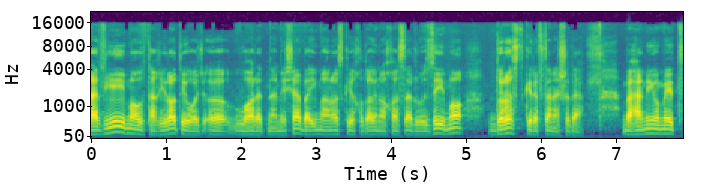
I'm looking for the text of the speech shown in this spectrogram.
رویه ما و تغییرات وارد نمیشه. به این معناست که خدای ناخواسته روزه ما درست گرفته نشده. به همین امید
